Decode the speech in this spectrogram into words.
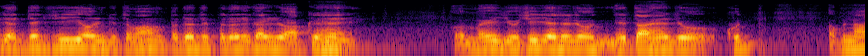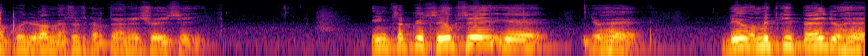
के अध्यक्ष जी और इनके तमाम पदाधिकारी जो आपके हैं, और महेश जोशी जैसे जो नेता हैं जो खुद अपने आप को जुड़ा महसूस करते हैं एन से, इन सबके सहयोग से ये जो है, देव अमित की पहल जो है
